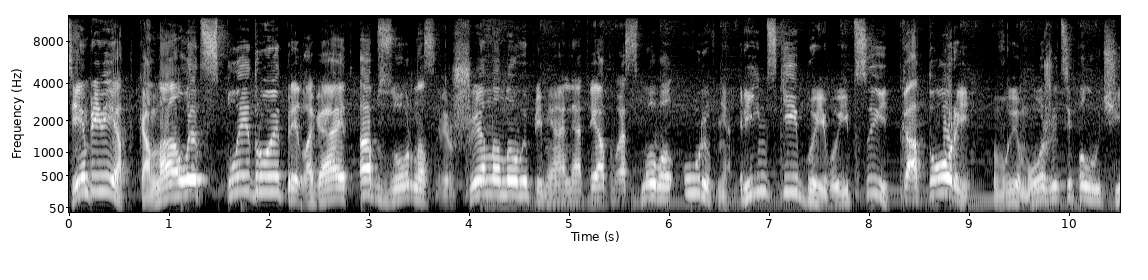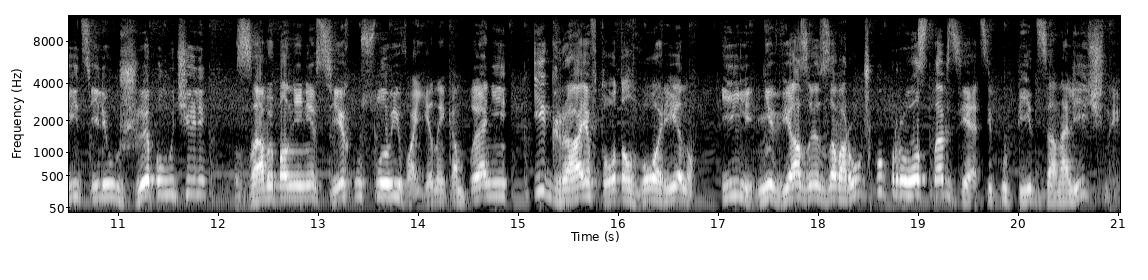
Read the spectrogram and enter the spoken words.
Всем привет! Канал Let's Play Droid предлагает обзор на совершенно новый премиальный отряд 8 уровня Римские боевые псы, который вы можете получить или уже получили за выполнение всех условий военной кампании, играя в Total War Arena или не ввязывая заварушку просто взять и купить за наличные.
